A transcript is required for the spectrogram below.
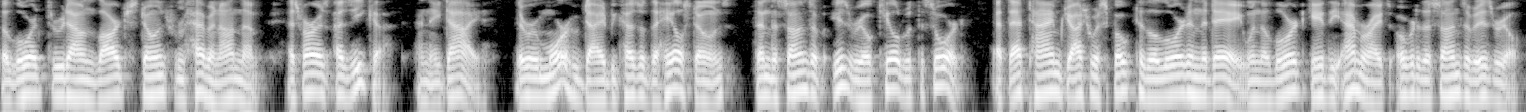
the Lord threw down large stones from heaven on them, as far as Azekah, and they died. There were more who died because of the hailstones than the sons of Israel killed with the sword. At that time Joshua spoke to the Lord in the day when the Lord gave the Amorites over to the sons of Israel.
